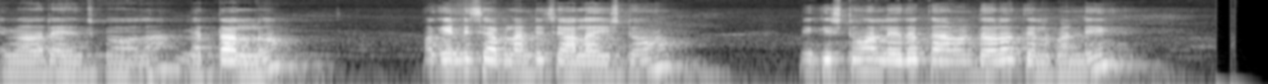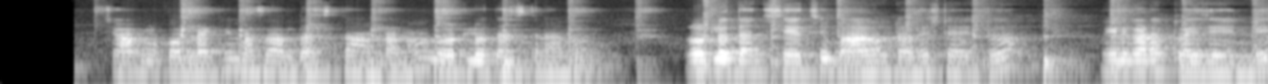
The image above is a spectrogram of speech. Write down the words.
ఈ మాదిరి వేయించుకోవాలా? మెత్తాల్లో మాకు ఎండి చేపలు అంటే చాలా ఇష్టం. మీకు ఇష్టమో లేదో కామెంట్ ద్వారా తెలపండి. చేపల కూరలోకి మసాలా దంచుతూ ఉన్నాను. రోట్లో దంచుతున్నాను. రోట్లో దంచి చేర్చి బాగుంటుంది టేస్ట్. మీరు కూడా ట్రై చేయండి.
